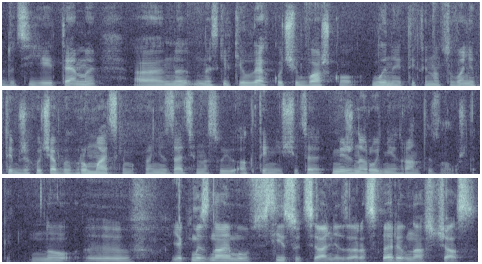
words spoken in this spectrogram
до цієї теми, Е, наскільки легко чи важко винайти фінансування тим же хоча б громадським організаціям на свою активність? Чи це міжнародні гранти знову ж таки? Ну, е, як ми знаємо, всі соціальні зараз сфери в наш час,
